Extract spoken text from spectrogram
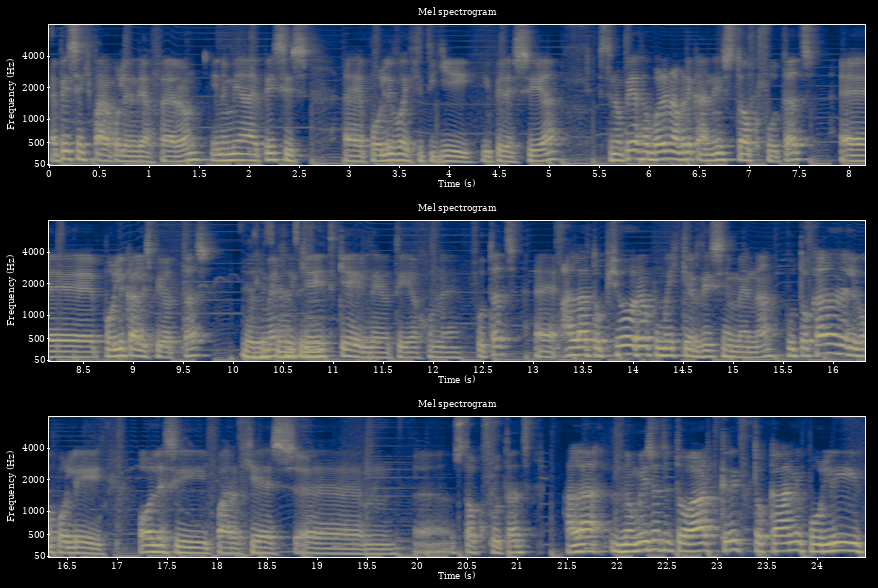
επίσης έχει πάρα πολύ ενδιαφέρον. Είναι μια επίσης ε, πολύ βοηθητική υπηρεσία στην οποία θα μπορεί να βρει κανείς stock footage ε, πολύ καλής ποιότητας. Η αλήθεια Μέχρι είναι και 8K λέει ότι έχουν footage. Ε, αλλά το πιο ωραίο που με έχει κερδίσει εμένα, που το κάνουν λίγο πολύ όλες οι παροχές ε, ε, stock footage, Αλλά νομίζω ότι το ArtCrit το κάνει πολύ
